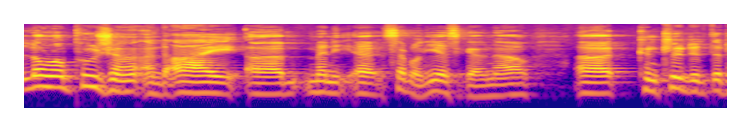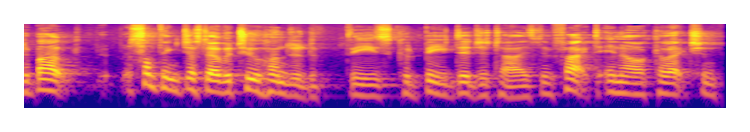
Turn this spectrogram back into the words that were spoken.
Laurent Pugin and I, many, several years ago now, uh, concluded that about something just over 200 of these could be digitized. In fact, in our collection,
